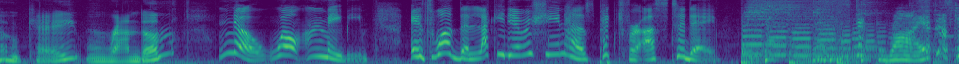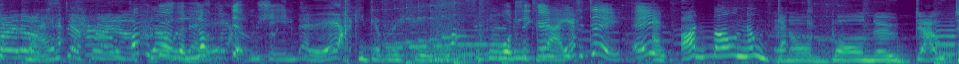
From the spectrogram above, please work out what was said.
Okay, random. No, well, maybe. It's what the Lucky Day machine has picked for us today. Step right, Step right up, step right up. Have a go at the lucky dip machine. The Lucky Dip machine. What's it gonna What's be it going today? for today, eh? An oddball, no doubt. An oddball, no doubt.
